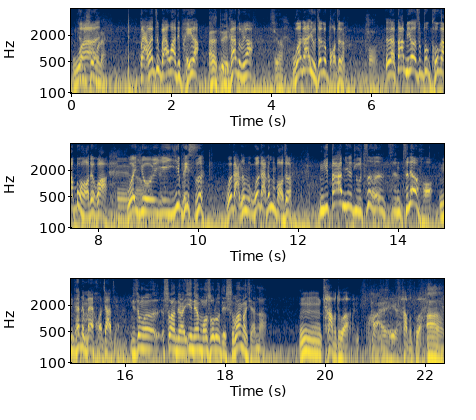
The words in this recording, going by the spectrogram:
我送过来，百分之百我就赔了。哎，对，你看怎么样？行，我敢有这个保证。好，这个大米要是不口感不好的话，我有一一赔十，我敢那么我敢那么保证。你大米有质质质量好，你才能卖好价钱。你这么算的，一年毛收入得十万块钱呢。嗯，差不多。哎呀，差不多啊！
